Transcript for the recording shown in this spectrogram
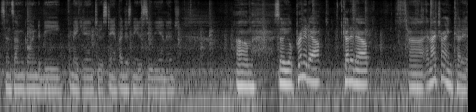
since I'm going to be making it into a stamp. I just need to see the image. Um, so you'll print it out, cut it out, uh, and I try and cut it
